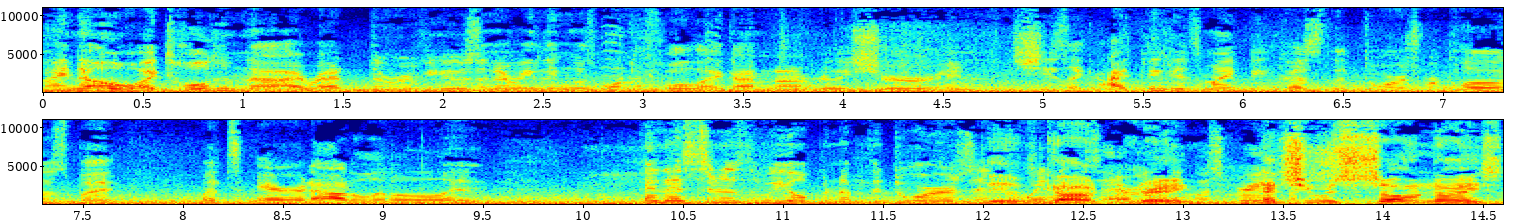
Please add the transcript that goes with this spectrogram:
I know. I told him that. I read the reviews and everything was wonderful. Like I'm not really sure. And she's like, I think it might be because the doors were closed, but let's air it out a little. And and as soon as we opened up the doors and the windows, everything great. was great. And she was so nice,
